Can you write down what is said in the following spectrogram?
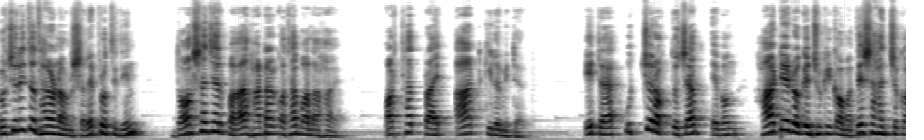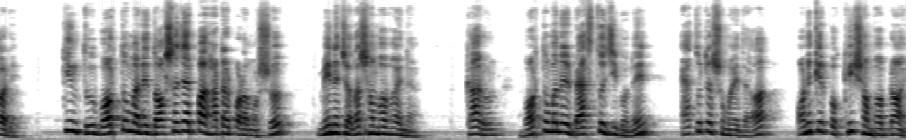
প্রচলিত ধারণা অনুসারে প্রতিদিন দশ হাজার পা হাঁটার কথা বলা হয়, অর্থাৎ প্রায় আট কিলোমিটার। এটা উচ্চ রক্তচাপ এবং হার্টের রোগের ঝুঁকি কমাতে সাহায্য করে। কিন্তু বর্তমানে দশ হাজার পা হাঁটার পরামর্শ মেনে চলা সম্ভব হয় না। কারণ বর্তমানের ব্যস্ত জীবনে এতটা সময় দেওয়া অনেকের পক্ষেই সম্ভব নয়।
